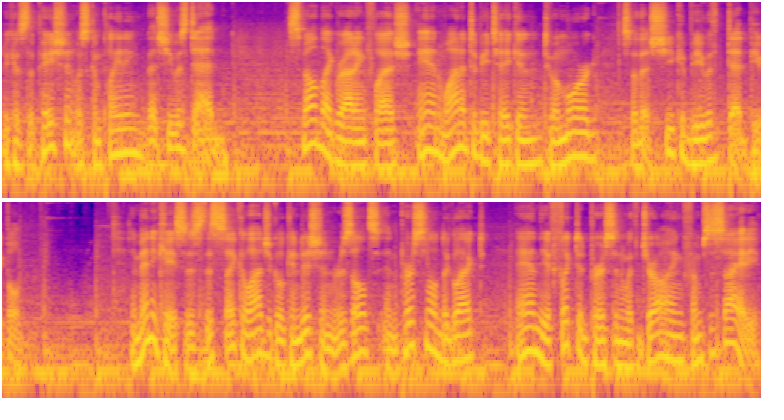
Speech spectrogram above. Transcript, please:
because the patient was complaining that she was dead, smelled like rotting flesh, and wanted to be taken to a morgue so that she could be with dead people. In many cases, this psychological condition results in personal neglect and the afflicted person withdrawing from society.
